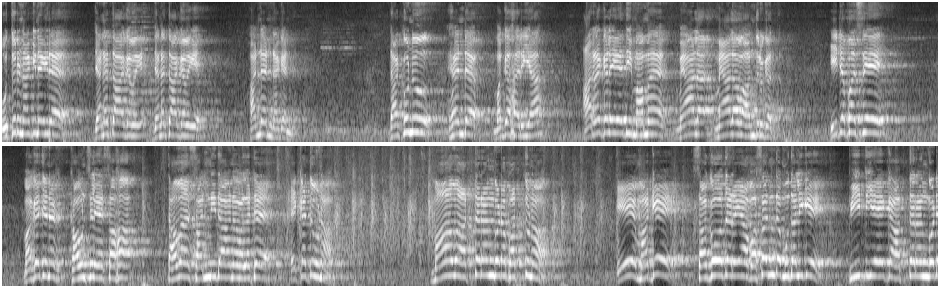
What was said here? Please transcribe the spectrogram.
උතුරු නගිනගිර ජනතාගවේ ජනතාගවයේ හඬන් නැගන්න. දකුණු හැන්ඩ මගහරියා අරගලයේදී මම මෙයාල මෙයාලව අඳුරුගත්තා. ඊට පස්සේ මගජන කවුන්සිලය සහ තව සන්නිධානවලට එකතු වුණා. මාව අත්තරංගොඩ පත් වුණා. ඒ මගේ සගෝදරයා වසන්ත මුදලිගේ පීටිය එක අත්තරංගොඩ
